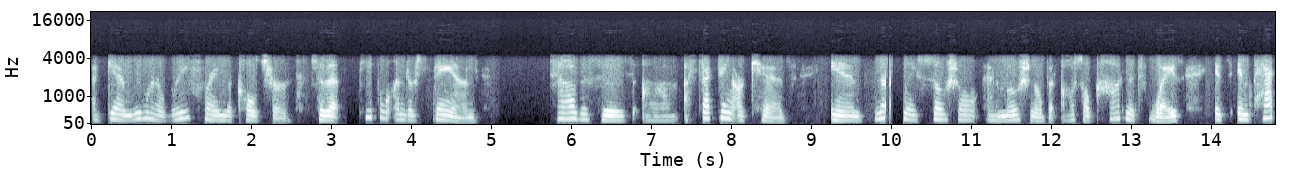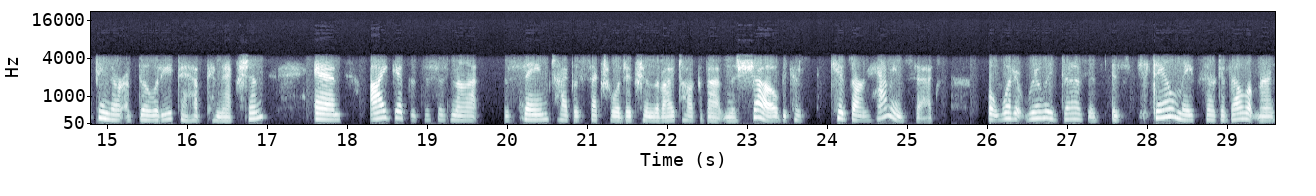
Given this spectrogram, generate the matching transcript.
again, we want to reframe the culture so that people understand how this is um, affecting our kids in not only social and emotional, but also cognitive ways. It's impacting their ability to have connection. And I get that this is not the same type of sexual addiction that I talk about in the show because kids aren't having sex. But what it really does is, is stalemates their development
